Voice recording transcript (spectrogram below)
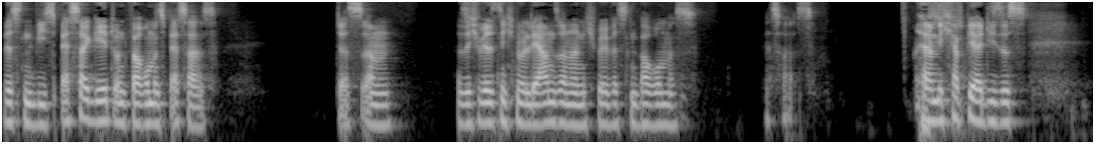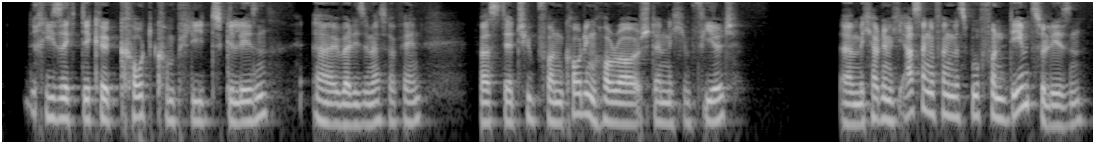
wissen, wie es besser geht und warum es besser ist. Das, ähm, also ich will es nicht nur lernen, sondern ich will wissen, warum es besser ist. Ähm, ich habe ja dieses riesig dicke Code Complete gelesen äh, über die Semesterferien, was der Typ von Coding Horror ständig empfiehlt. Ähm, ich habe nämlich erst angefangen, das Buch von dem zu lesen.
